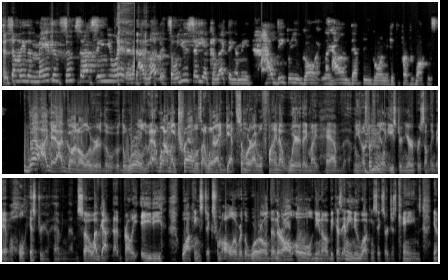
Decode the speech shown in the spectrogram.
to some of these amazing suits that I've seen you in, and I love it. So when you say you're collecting, I mean, how deep are you going? Like, how in depth are you going to get the perfect walking stick? Well, I mean, I've gone all over the the world. On my travels, where I get somewhere, I will find out where they might have them. You know, especially mm-hmm. in Eastern Europe or something, they have a whole history of having them. So I've got uh, probably eighty walking sticks from all over the world, and they're all old. You know, because any new walking sticks are just canes. You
